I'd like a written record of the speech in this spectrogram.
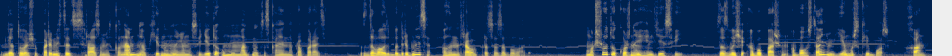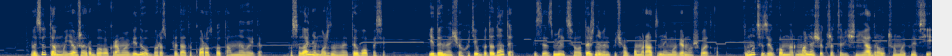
Для того, щоб переміститись разом із конем, необхідно на ньому сидіти у момент натискання на прапорець. Здавалось би дрібниця, але не треба про це забувати. Маршрут у кожної гільдії свій. Зазвичай або першим, або останнім є морський бос хан. На цю тему я вже робив окреме відео, бо розповідати коротко там не вийде. Посилання можна знайти в описі. Єдине, що хотів би додати, після змін цього тижня він почав помирати неймовірно швидко. Тому це цілком нормально, що кристалічні ядра отримують не всі,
